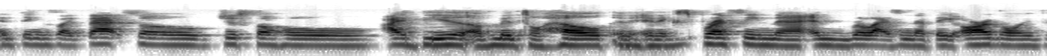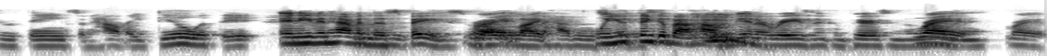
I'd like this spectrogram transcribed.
and things like that. So just the whole idea of mental health and, and Mhm. expressing that and realizing that they are going through things and how they deal with it. and even having the Mhm. space, right? Right, Like when you think about how men are raised in comparison to Right. women, Right.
